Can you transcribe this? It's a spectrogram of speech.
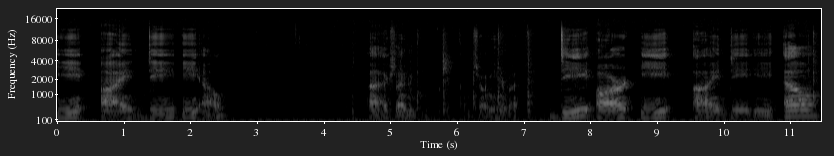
E I D E L. Uh, actually, I'm, I'm showing you here, but D R E I D E L,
